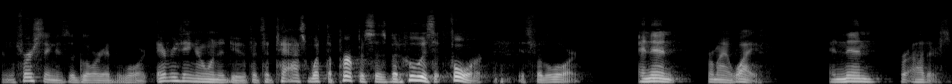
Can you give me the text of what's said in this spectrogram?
And the first thing is the glory of the Lord. Everything I want to do, if it's a task, what the purpose is, but who is it for? It's for the Lord. And then for my wife. And then for others.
